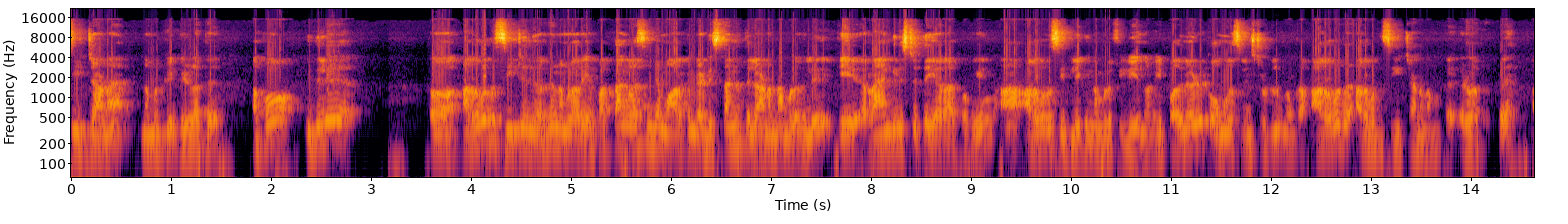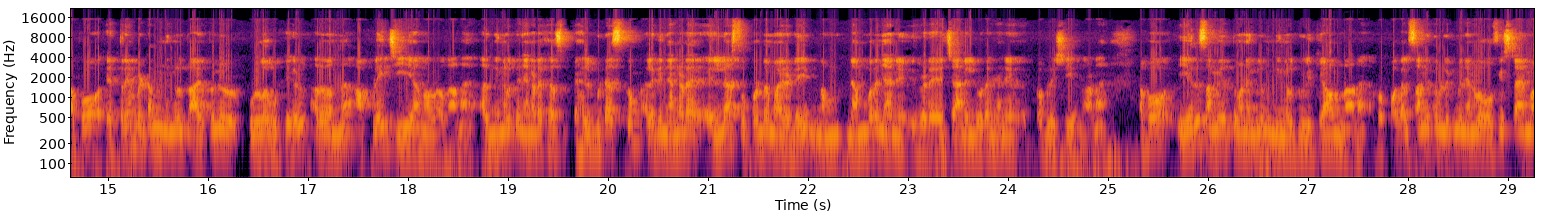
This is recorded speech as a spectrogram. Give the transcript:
സീറ്റാണ് നമുക്ക് ഉള്ളത്. അപ്പോൾ ഇതിൽ അറുപത് സീറ്റ് എന്ന് പറഞ്ഞാൽ നമ്മളറിയാം. പത്താം ക്ലാസ്സിന്റെ മാർക്കിന്റെ അടിസ്ഥാനത്തിലാണ് നമ്മൾ ഇതിൽ ഈ റാങ്ക് ലിസ്റ്റ് തയ്യാറാക്കുകയും ആ അറുപത് സീറ്റിലേക്ക് നമ്മൾ ഫില്ല് ചെയ്യുന്നത് ഈ പതിനേഴ് കോമേഴ്സ് ഇൻസ്റ്റിറ്റ്യൂട്ടിൽ നമുക്ക് അറുപത് അറുപത് സീറ്റാണ് നമുക്ക് ഉള്ളത്. അപ്പോൾ എത്രയും പെട്ടെന്ന് നിങ്ങൾ താല്പര്യം ഉള്ള കുട്ടികൾ അത് വന്ന് അപ്ലൈ ചെയ്യുക എന്നുള്ളതാണ്. അത് നിങ്ങൾക്ക് ഞങ്ങളുടെ ഹെൽപ്പ് ഡെസ്കും അല്ലെങ്കിൽ ഞങ്ങളുടെ എല്ലാ സൂപ്രണ്ടുമാരുടെയും നമ്പർ ഞാൻ ഇവിടെ ചാനലിലൂടെ ഞാൻ പബ്ലിഷ് ചെയ്യുന്നതാണ്. അപ്പോൾ ഏത് സമയത്ത് വേണമെങ്കിലും നിങ്ങൾക്ക് വിളിക്കാവുന്നതാണ്. അപ്പോൾ പകൽ സമയത്ത് വിളിക്കുമ്പോൾ ഞങ്ങൾ ഓഫീസ് ടൈം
